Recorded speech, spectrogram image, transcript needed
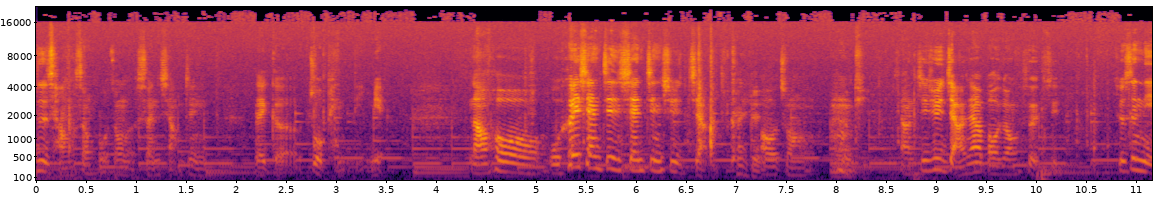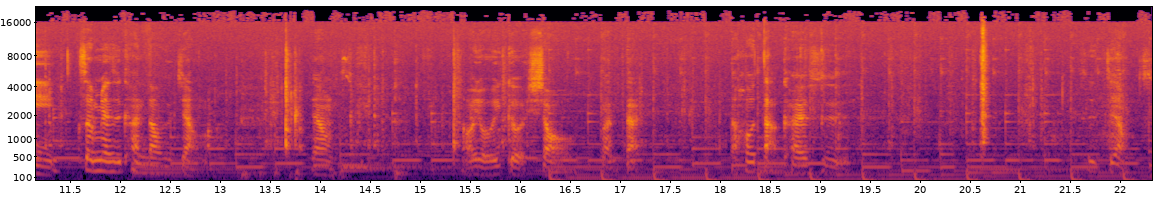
日常生活中的声响进那个作品里面。然后我可以先进先进去讲包装，没问题。想继续讲一下包装设计，就是你正面是看到是这样嘛，这样子，然后有一个小缎带，然后打开是是这样子，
